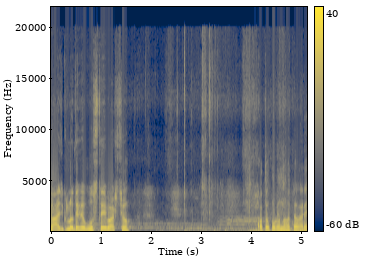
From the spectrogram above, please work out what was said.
গাছগুলো দেখে বুঝতেই পারছ। কত পুরনো হতে পারে।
